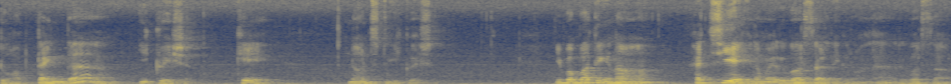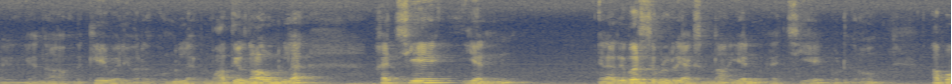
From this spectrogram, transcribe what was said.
To obtain the equation K Nernst equation. இப்போ பார்த்தீங்கன்னா ஹெச்ஏ நம்ம ரிவர்ஸ் எழுதிக்கிறோம் அதில் ரிவர்ஸ் ஏன்னா அந்த கே வேல்யூ வர்றது ஒன்றும் இல்லை. இப்படி மாற்றி எழுதினாலும் ஒன்றும் இல்லை ஹெச்ஏஎன் ஏன்னா ரிவர்சிபிள் ரியாக்ஷன் தான். என் ஹெச்ஏ போட்டுக்கிறோம். அப்போ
